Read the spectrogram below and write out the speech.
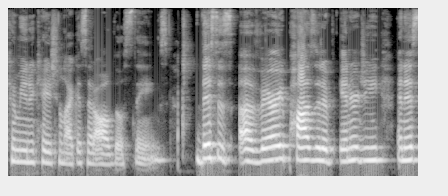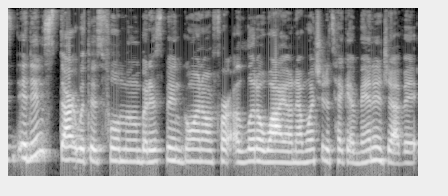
communication, like I said, all of those things. This is a very positive energy and it's, it didn't start with this full moon, but it's been going on for a little while and I want you to take advantage of it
